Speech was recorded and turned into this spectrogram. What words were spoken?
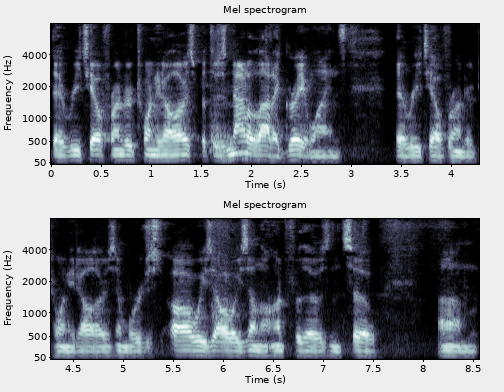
that retail for under twenty dollars, but there's not a lot of great wines that retail for under twenty dollars, and we're just always always on the hunt for those. And so, um,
